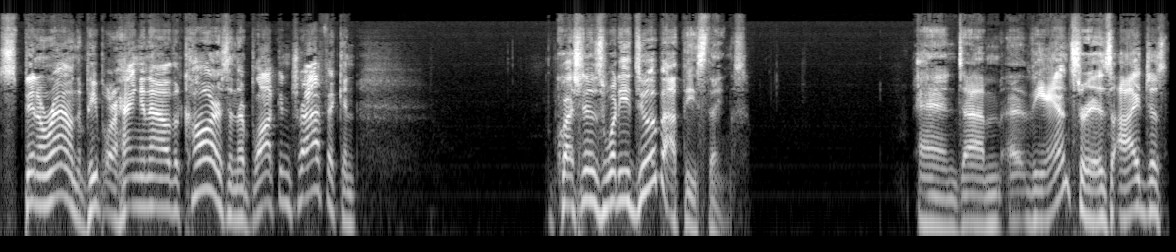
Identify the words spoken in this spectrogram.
spin around and people are hanging out of the cars and they're blocking traffic. And the question is what do you do about these things? And um, uh, the answer is i just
